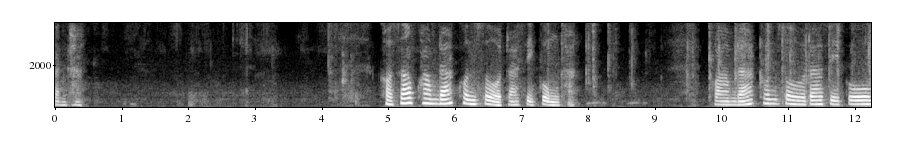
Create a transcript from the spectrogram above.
กันค่ะ ขอทราบความรักคนโสดราศีกุมค่ะ ความรักคนโสดราศีกุม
